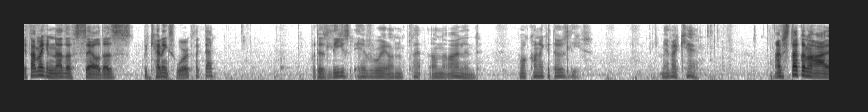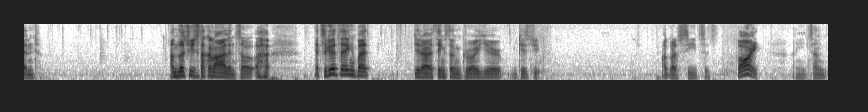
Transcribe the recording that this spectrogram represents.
If I make another cell, does mechanics work like that? But there's leaves everywhere on the pla on the island. Why can't I get those leaves? Maybe I can. I'm stuck on an island. I'm literally stuck on an island, so uh, it's a good thing, but you know things don't grow here because you. I got seeds. It's boring. I need some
